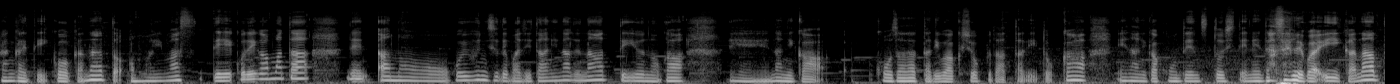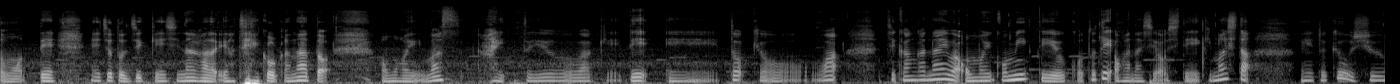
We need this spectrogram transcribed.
考えていこうかなと思います。でこれがまたねあのこういうふうにすれば時短になるなっていうのが、えー、何か講座だったりワークショップだったりとか、え何かコンテンツとしてね 出せればいいかなと思って、えちょっと実験しながらやっていこうかなと思います。はい。というわけで、えーと、今日は時間がないは思い込みっていうことでお話をしていきました。えっ、ー、と、今日週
